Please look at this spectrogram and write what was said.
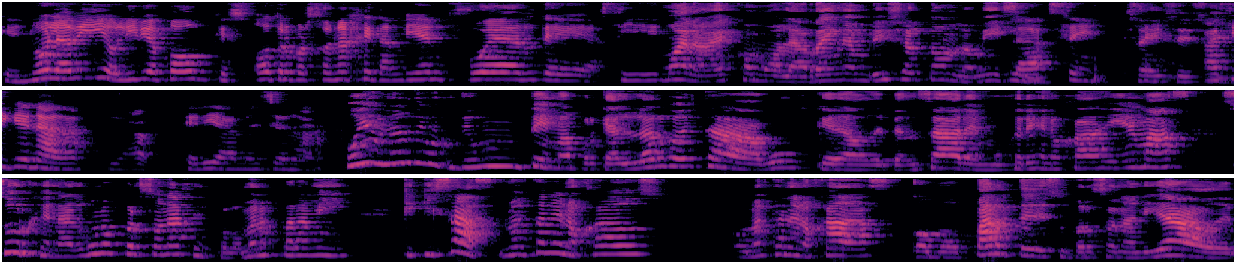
que no la vi, Olivia Pope, que es otro personaje también fuerte, así. Bueno, es como la reina en Bridgerton, lo mismo. La- sí, Sí, sí, sí. Así que nada, la quería mencionar. Voy a hablar de un, de un tema porque a lo largo de esta búsqueda o de pensar en mujeres enojadas y demás, surgen algunos personajes, por lo menos para mí, que quizás no están enojados o no están enojadas como parte de su personalidad o de-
